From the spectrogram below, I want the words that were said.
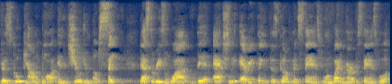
physical counterpart in the children of Satan. That's the reason why they're actually everything this government stands for and white America stands for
